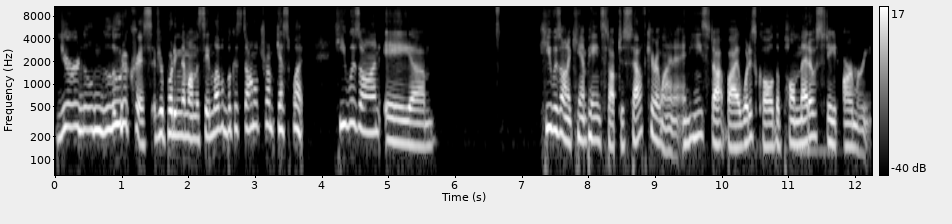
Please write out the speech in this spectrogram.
you're ludicrous if you're putting them on the same level because Donald Trump, guess what? He was on a um, he was on a campaign stop to South Carolina and he stopped by what is called the Palmetto State Armory.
